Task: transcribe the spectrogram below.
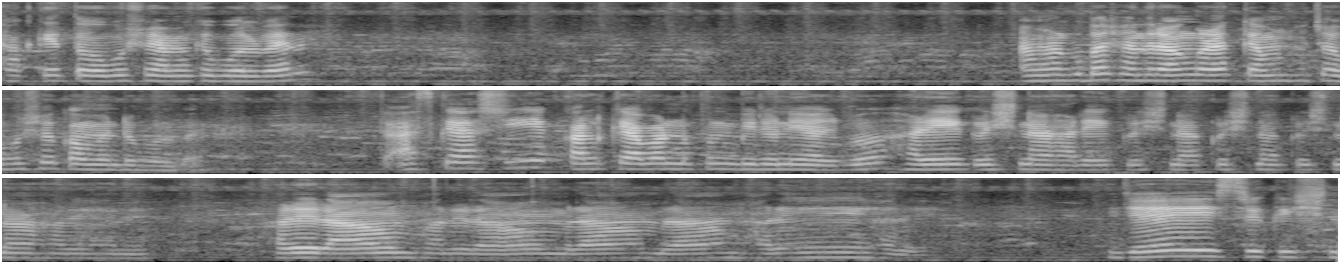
থাকে, তো অবশ্যই আমাকে বলবেন। আমার গোপাল সোনাদের অঙ্গরাগ কেমন হচ্ছে অবশ্যই কমেন্টে বলবেন। তো আজকে আসি, কালকে আবার নতুন ভিডিও নিয়ে আসব। হরে কৃষ্ণা হরে কৃষ্ণা, কৃষ্ণ কৃষ্ণ, হরে হরে। হরে রাম হরে রাম রাম রাম, হরে হরে। জয় শ্রীকৃষ্ণ,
